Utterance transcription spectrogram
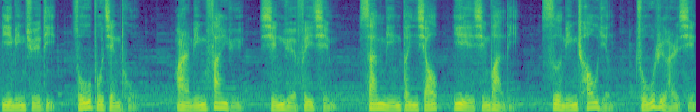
一名绝地，足不见土；二名番禺，行月飞禽，三名奔霄，夜行万里；四名超影，逐日而行；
